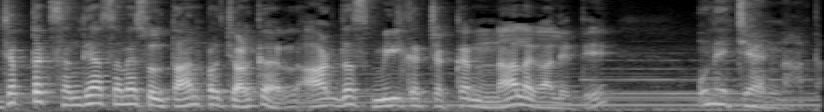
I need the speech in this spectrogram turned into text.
जब तक संध्या समय सुल्तान पर चढ़कर आठ दस मील का चक्कर ना लगा लेते, उन्हें चैन ना आता।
